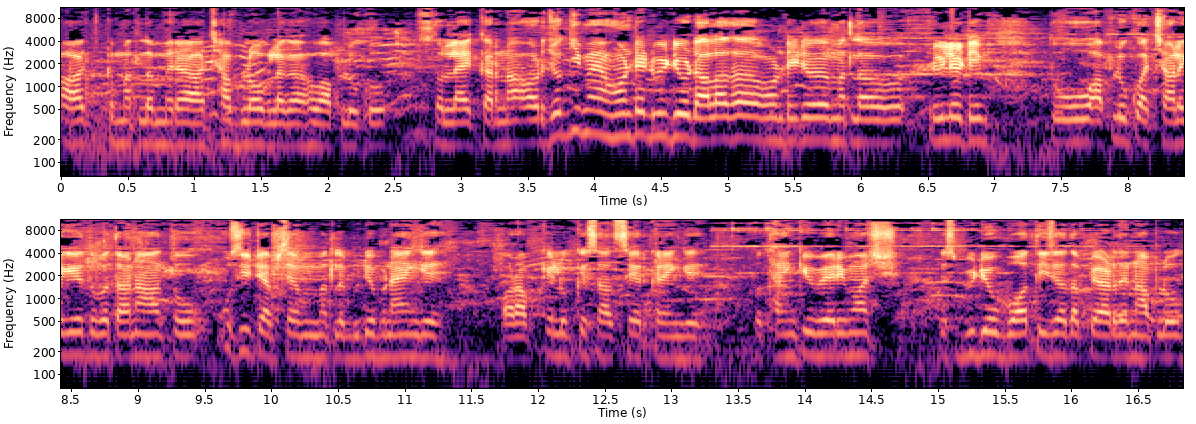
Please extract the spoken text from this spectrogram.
आज का मतलब मेरा अच्छा ब्लॉग लगा हो आप लोग को तो लाइक करना। और जो कि मैं हॉन्टेड वीडियो डाला था हॉन्टेड मतलब रिलेटिव तो आप लोग को अच्छा लगे तो बताना। तो उसी टाइप से हम मतलब वीडियो बनाएँगे और आपके लोग के साथ शेयर करेंगे। तो थैंक यू वेरी मच इस वीडियो बहुत ही ज़्यादा प्यार देना आप लोग।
